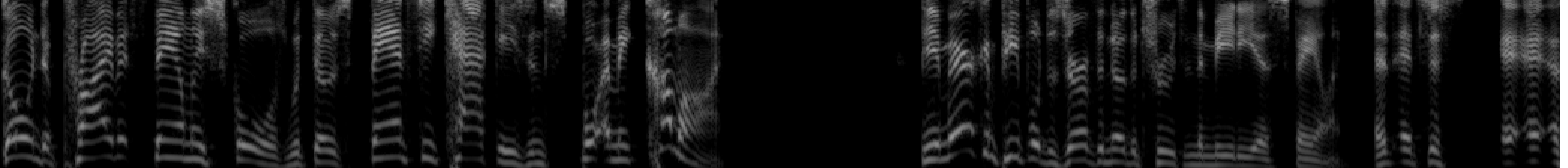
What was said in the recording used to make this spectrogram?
Go into private family schools with those fancy khakis and sport. I mean, come on. The American people deserve to know the truth, and the media is failing. It, it's just, eh, eh,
